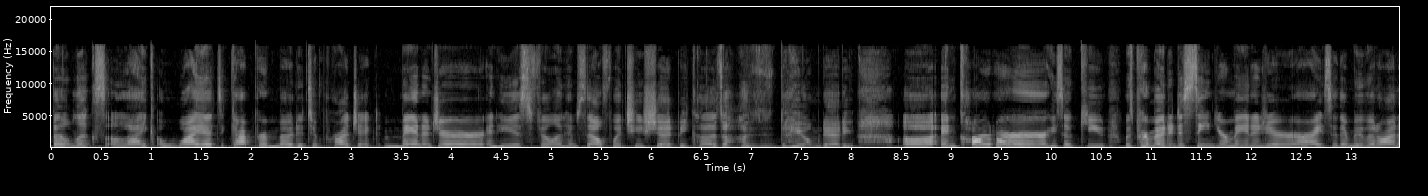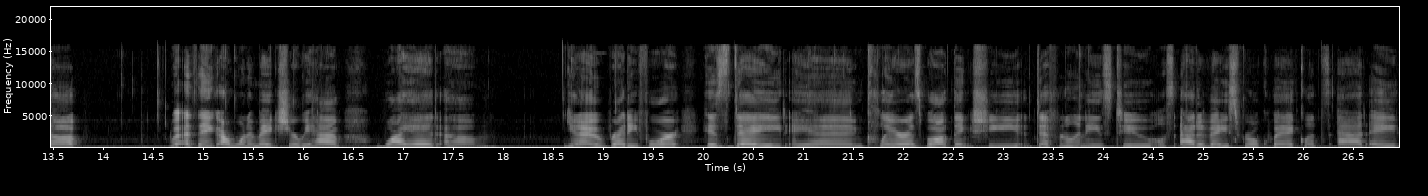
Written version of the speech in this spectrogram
But looks like Wyatt got promoted to project manager, and he is feeling himself, which he should because, oh, damn, daddy. Uh, and Carter, he's so cute, was promoted to senior manager. All right, so they're moving on up. But I think I want to make sure we have Wyatt, um, you know, ready for his date and Claire as well. I think she definitely needs to, let's add a vase real quick. Let's add a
